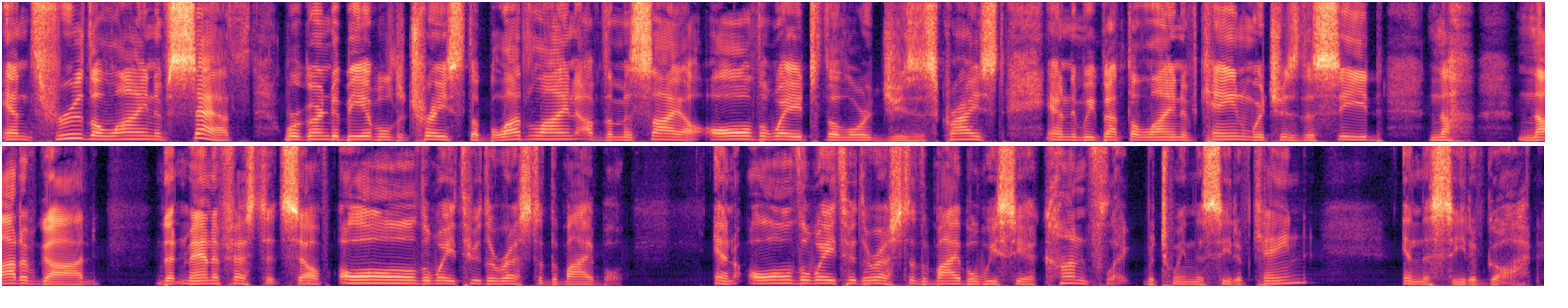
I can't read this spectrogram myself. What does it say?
And through the line of Seth, we're going to be able to trace the bloodline of the Messiah all the way to the Lord Jesus Christ. And we've got the line of Cain, which is the seed not of God that manifests itself all the way through the rest of the Bible. And all the way through the rest of the Bible, we see a conflict between the seed of Cain and the seed of God.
